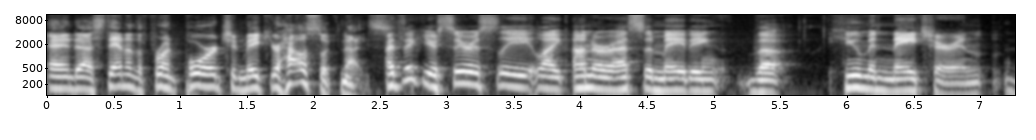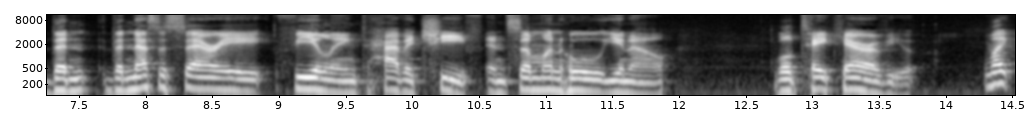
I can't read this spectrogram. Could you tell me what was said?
and uh, stand on the front porch and make your house look nice. I think you're seriously like underestimating the human nature and the the necessary feeling to have a chief and someone who you know will take care of you. Like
